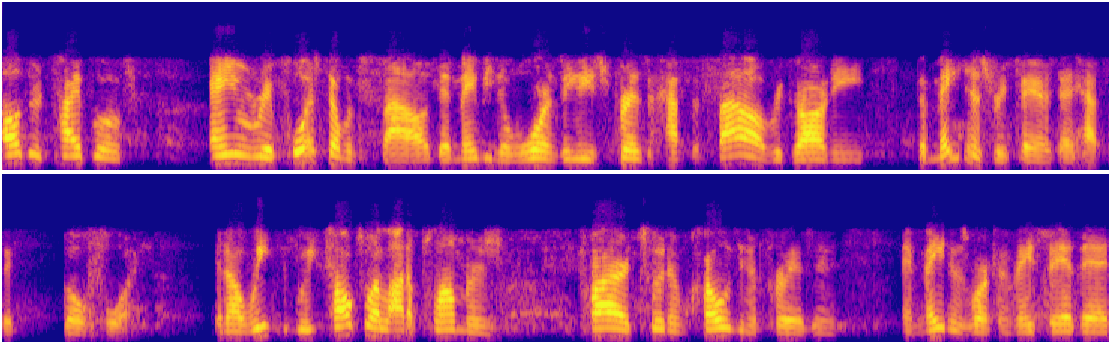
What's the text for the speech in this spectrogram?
other type of annual reports that was filed that maybe the wardens of each prison have to file regarding the maintenance repairs that have to go for it. You know, we we talked to a lot of plumbers prior to them closing the prison and maintenance workers. They said that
